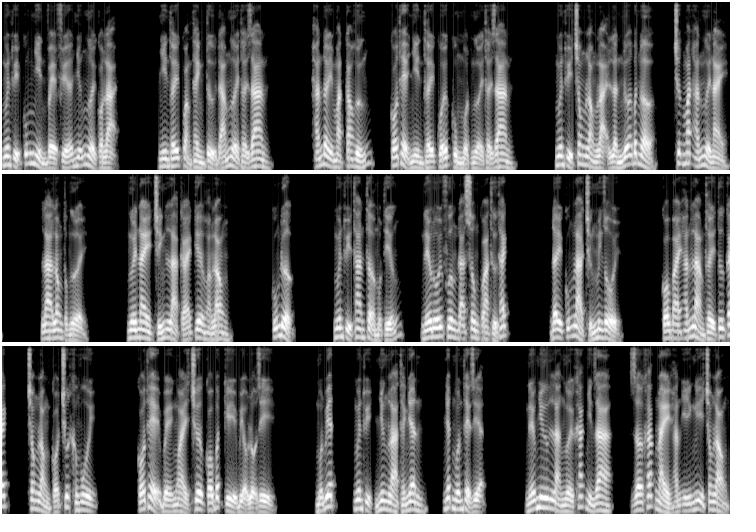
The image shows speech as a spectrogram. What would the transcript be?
nguyên thủy cũng nhìn về phía những người còn lại. Nhìn thấy quảng thành tử đám người thời gian, hắn đầy mặt cao hứng, có thể nhìn thấy cuối cùng một người thời gian. Nguyên thủy trong lòng lại lần nữa bất ngờ trước mắt hắn người này, là long tộc người. Người này chính là cái kia hoàng long. Cũng được. Nguyên thủy than thở một tiếng, nếu đối phương đã xông qua thử thách, đây cũng là chứng minh rồi. Có bài hắn làm thầy tư cách, trong lòng có chút không vui có thể bề ngoài chưa có bất kỳ biểu lộ gì. Muốn biết, nguyên thủy nhưng là thánh nhân, nhất muốn thể diện. Nếu như là người khác nhìn ra, giờ khác này hắn ý nghĩ trong lòng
